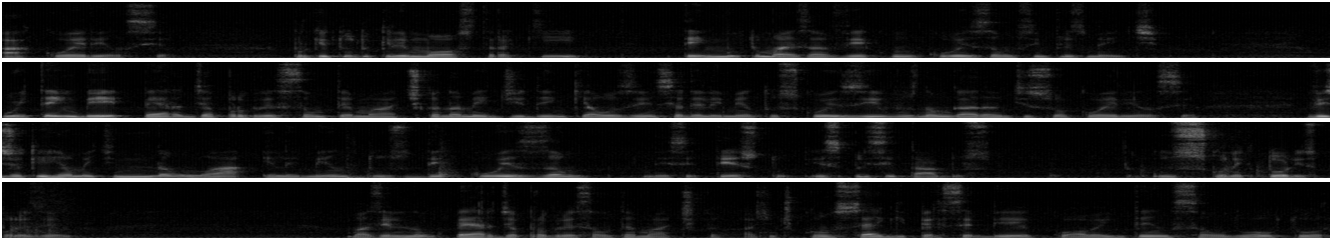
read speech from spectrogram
à coerência, porque tudo que ele mostra aqui tem muito mais a ver com coesão simplesmente. O item B perde a progressão temática na medida em que a ausência de elementos coesivos não garante sua coerência. Veja que realmente não há elementos de coesão nesse texto explicitados. Os conectores, por exemplo. Mas ele não perde a progressão temática. A gente consegue perceber qual é a intenção do autor.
